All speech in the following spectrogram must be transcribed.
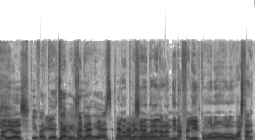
Adiós. Y partido. Chao, Virginia. Adiós. Por la presidenta de la Arandina, feliz, ¿cómo lo, va a estar?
